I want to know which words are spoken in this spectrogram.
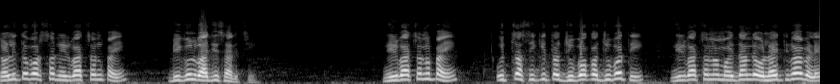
ଚଳିତ ବର୍ଷ ନିର୍ବାଚନ ପାଇଁ ବିଗୁଲ ବାଜି ସାରିଛି ନିର୍ବାଚନ ପାଇଁ ଉଚ୍ଚଶିକ୍ଷିତ ଯୁବକ ଯୁବତୀ ନିର୍ବାଚନ ମୈଦାନରେ ଓହ୍ଲାଇଥିବା ବେଳେ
